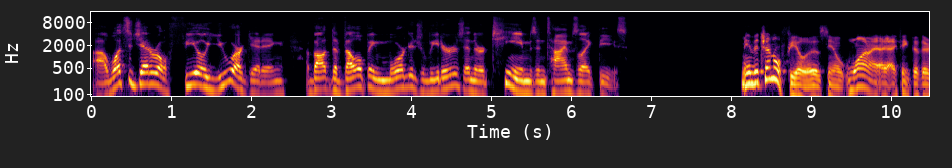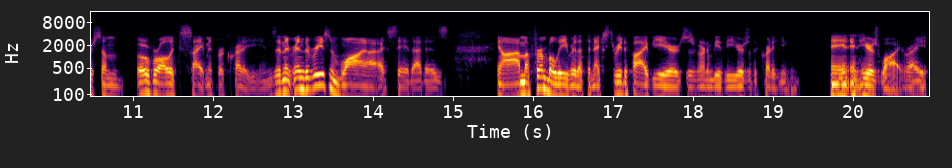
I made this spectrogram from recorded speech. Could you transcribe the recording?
Uh, what's the general feel you are getting about developing mortgage leaders and their teams in times like these? I mean, the general feel is, you know, one, I, I think that there's some overall excitement for credit unions. And the, and the reason why I say that is, you know, I'm a firm believer that the next three to five years is going to be the years of the credit union. And, and here's why, right?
